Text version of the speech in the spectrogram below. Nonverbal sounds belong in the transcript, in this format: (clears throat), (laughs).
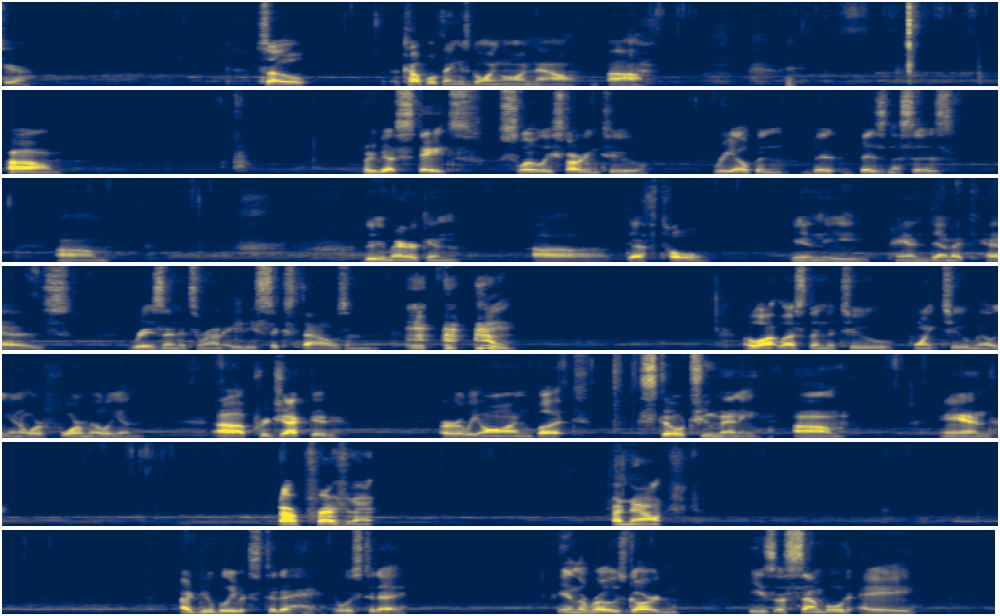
here. So, a couple things going on now. Uh, (laughs) um, we've got states slowly starting to reopen bu- businesses. Um, the American uh, death toll in the pandemic has risen. It's around 86,000. (clears throat) A lot less than the 2.2 million or 4 million uh, projected early on, but still too many. Um, and our president announced I do believe it's today. It was today. In the Rose Garden, he's assembled a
